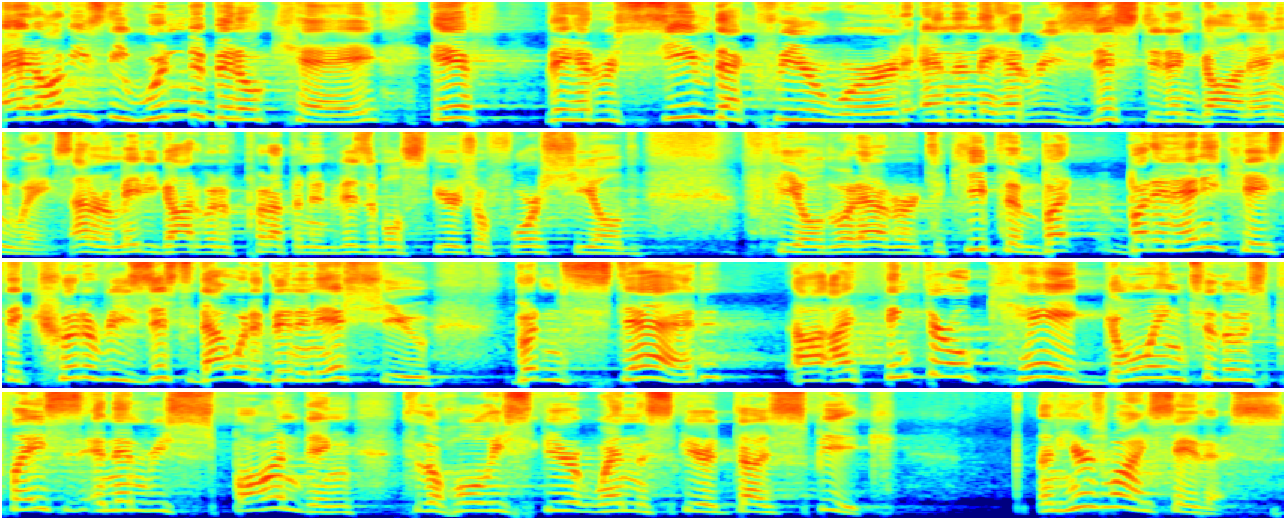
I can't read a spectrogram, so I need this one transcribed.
It obviously wouldn't have been okay if they had received that clear word and then they had resisted and gone anyways. I don't know, maybe God would have put up an invisible spiritual force shield, field, whatever, to keep them. But, but in any case, they could have resisted. That would have been an issue. But instead, uh, I think they're okay going to those places and then responding to the Holy Spirit when the Spirit does speak. And here's why I say this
